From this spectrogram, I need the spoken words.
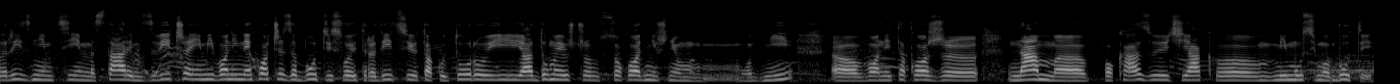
різним цим старим звичаєм, і вони не хочуть забути свою традицію та культуру. І я думаю, що в сьогоднішньому дні е, вони також е, нам е, показують, як е, ми мусимо бути.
